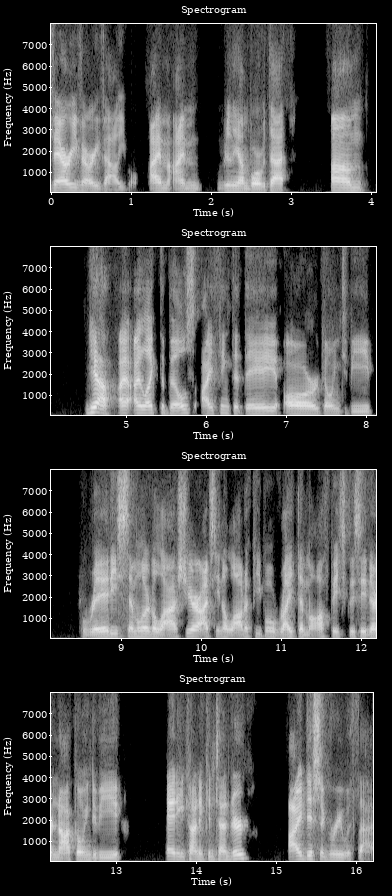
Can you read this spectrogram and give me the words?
very, very valuable. I'm I'm really on board with that. Um, yeah, I, I like the Bills. I think that they are going to be pretty similar to last year. I've seen a lot of people write them off, basically say they're not going to be any kind of contender. I disagree with that.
